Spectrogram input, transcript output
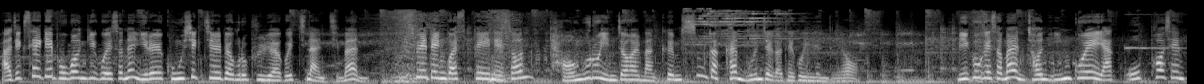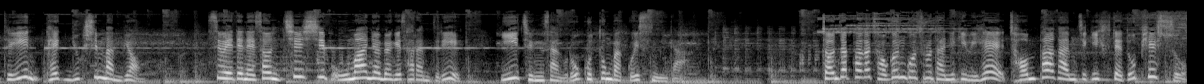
아직 세계보건기구에서는 이를 공식 질병으로 분류하고 있지는 않지만 스웨덴과 스페인에선 병으로 인정할 만큼 심각한 문제가 되고 있는데요. 미국에서만 전 인구의 약 5%인 160만 명, 스웨덴에선 75만여 명의 사람들이 이 증상으로 고통받고 있습니다. 전자파가 적은 곳으로 다니기 위해 전파 감지기 휴대도 필수.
